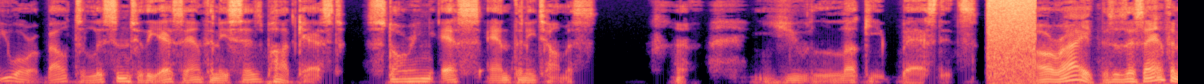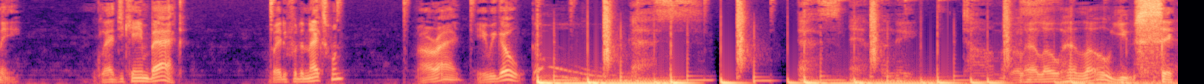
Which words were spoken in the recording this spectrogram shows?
You are about to listen to the S. Anthony Says podcast, starring S. Anthony Thomas. you lucky bastards. All right, this is S. Anthony. Glad you came back. Ready for the next one? All right, here we go. Go. S. S. Anthony Thomas. Well, hello, hello, you sick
